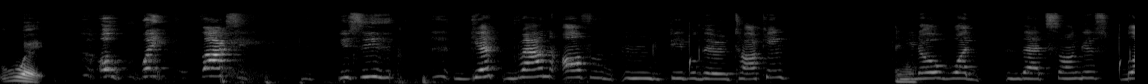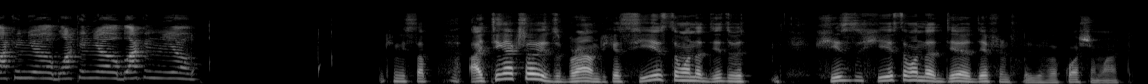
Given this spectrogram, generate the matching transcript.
That. Wait. Oh, wait, Foxy. You see, get Brown off of mm, the people that are talking. And you know what that song is? Black and yellow, black and yellow, black and yellow. Can you stop? I think actually it's Brown because he is the one that did with. He's he is the one that did it differently with a question mark.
